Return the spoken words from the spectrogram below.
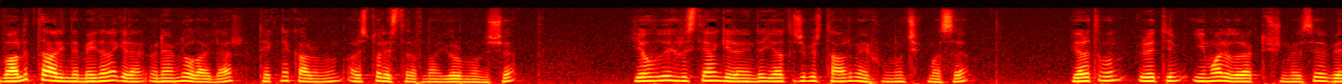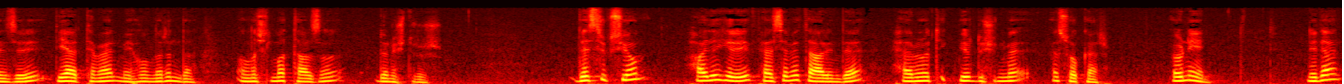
Varlık tarihinde meydana gelen önemli olaylar tekne kavramının Aristoteles tarafından yorumlanışı, Yahudi Hristiyan geleneğinde yaratıcı bir tanrı mefhumunun çıkması, yaratımın üretim, imal olarak düşünmesi ve benzeri diğer temel mefhumların da anlaşılma tarzını dönüştürür. Destrüksiyon, Heidegger'i felsefe tarihinde hermenötik bir düşünmeye sokar. Örneğin, neden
